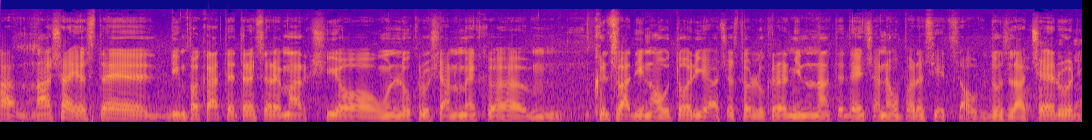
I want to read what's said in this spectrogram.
Da, așa este. Din păcate trebuie să remarc și eu un lucru și anume că câțiva din autorii acestor lucrări minunate de aici ne-au părăsit, s-au dus la ceruri,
